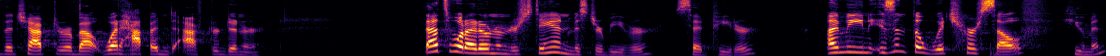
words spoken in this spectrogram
the chapter about what happened after dinner. That's what I don't understand, Mr. Beaver, said Peter. I mean, isn't the witch herself human?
